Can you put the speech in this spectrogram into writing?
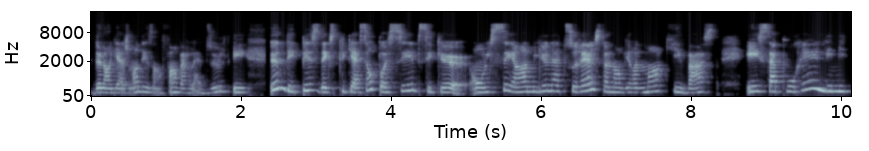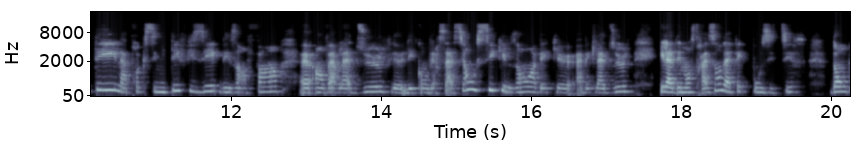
de l'engagement des enfants vers l'adulte. Et une des pistes d'explication possible, c'est que, on le sait, hein, en milieu naturel, c'est un environnement qui est vaste et ça pourrait limiter la proximité physique des enfants euh, envers l'adulte, les conversations aussi qu'ils ont avec, euh, avec l'adulte et la démonstration d'affect positif. Donc,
